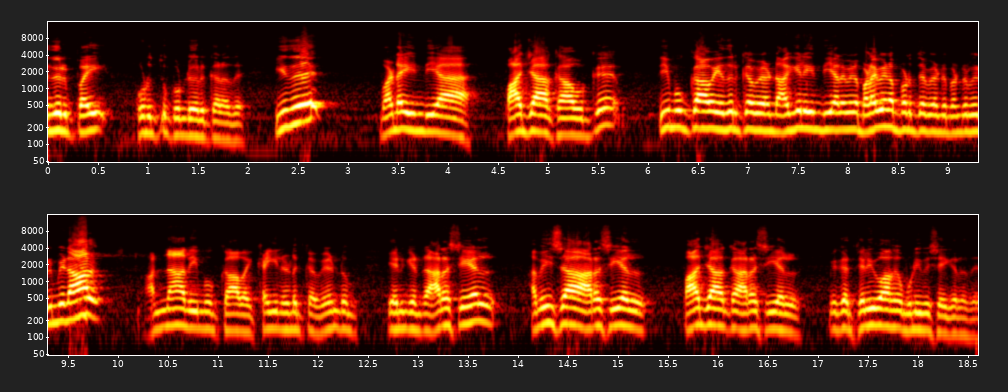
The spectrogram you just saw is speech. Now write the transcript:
எதிர்ப்பை கொடுத்து கொண்டு இருக்கிறது இது வட இந்தியா பாஜகவுக்கு திமுகவை எதிர்க்க வேண்டும் அகில இந்திய அளவில் பலவீனப்படுத்த வேண்டும் என்று விரும்பினால் அதிமுகவை கையில் எடுக்க வேண்டும் என்கின்ற அரசியல் அமித்ஷா அரசியல் பாஜக அரசியல் மிக தெளிவாக முடிவு செய்கிறது.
